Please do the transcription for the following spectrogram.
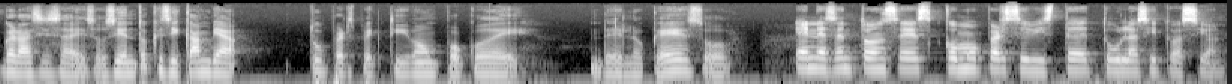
gracias a eso. Siento que sí cambia tu perspectiva un poco de, de lo que es o... En ese entonces, ¿cómo percibiste tú la situación?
